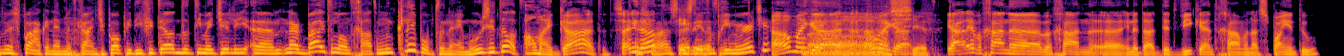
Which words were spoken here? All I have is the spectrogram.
we spraken net met Kraantje Papi. Die vertelde dat hij met jullie um, naar het buitenland gaat om een clip op te nemen. Hoe zit dat? Oh my god. Zijn die dat? Waar, is dit een primeurtje? Oh my god. Oh, oh my god. Shit. Ja, nee, we gaan, uh, we gaan uh, inderdaad dit weekend gaan we naar Spanje toe.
